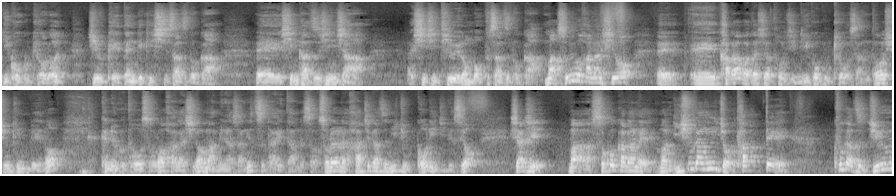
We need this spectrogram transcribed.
李克強の重慶電撃視察とか、えー、新華通信社 CCTV の黙殺とか、まあ、そういう話を、ええ、から私は当時李克強さんと習近平の権力闘争の話を、まあ、皆さんに伝えたんですよ。それはね8月25日ですよ。しかし、まあ、そこからね、まあ、2週間以上経って9月12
